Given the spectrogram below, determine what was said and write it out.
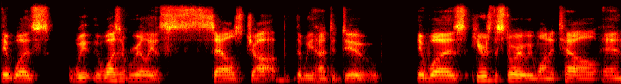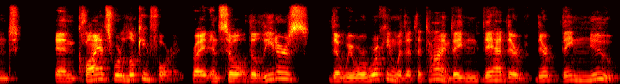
it was we it wasn't really a sales job that we had to do it was here's the story we want to tell and and clients were looking for it right and so the leaders that we were working with at the time they they had their their they knew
